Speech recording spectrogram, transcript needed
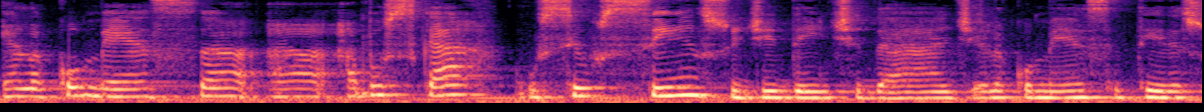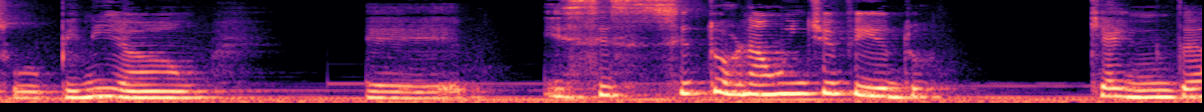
ela começa a, a, buscar o seu senso de identidade, ela começa a ter a sua opinião é, e se, se tornar um indivíduo que ainda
